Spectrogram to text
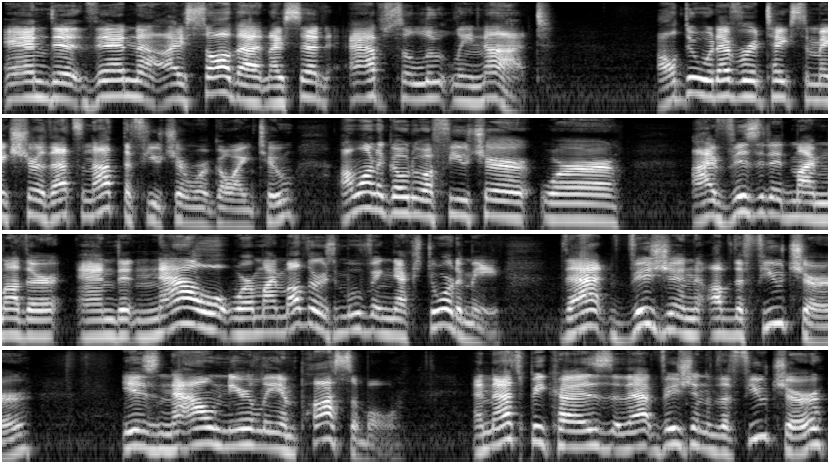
And uh, then I saw that and I said, absolutely not. I'll do whatever it takes to make sure that's not the future we're going to. I want to go to a future where I visited my mother and now where my mother is moving next door to me. That vision of the future is now nearly impossible. And that's because that vision of the future,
